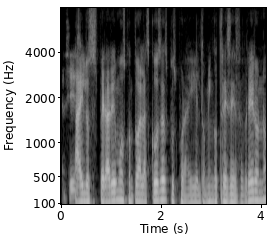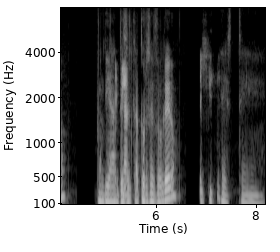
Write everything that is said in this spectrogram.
así es. ahí los esperaremos con todas las cosas, pues por ahí el domingo 13 de febrero, ¿no? Un día antes del 14 de febrero. Este,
